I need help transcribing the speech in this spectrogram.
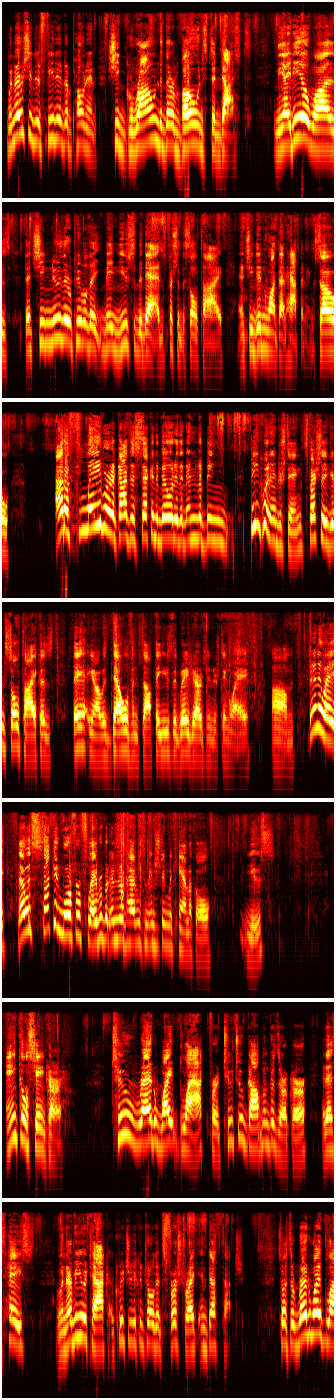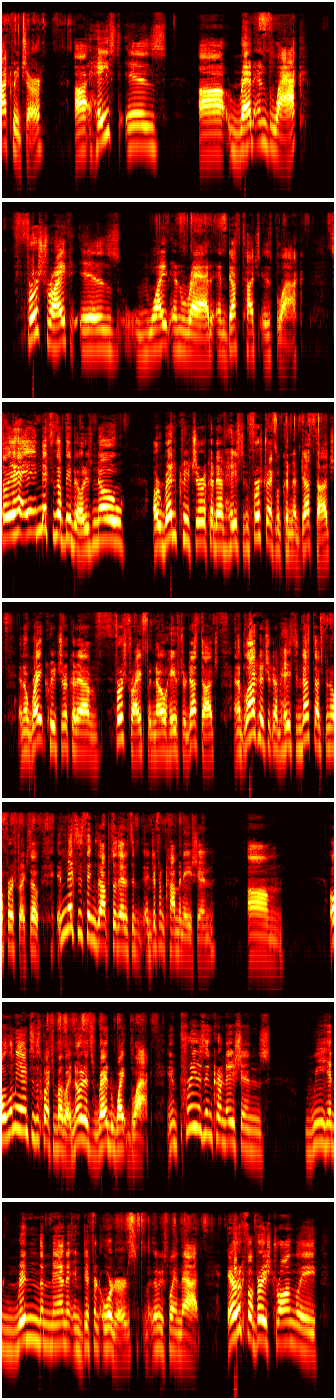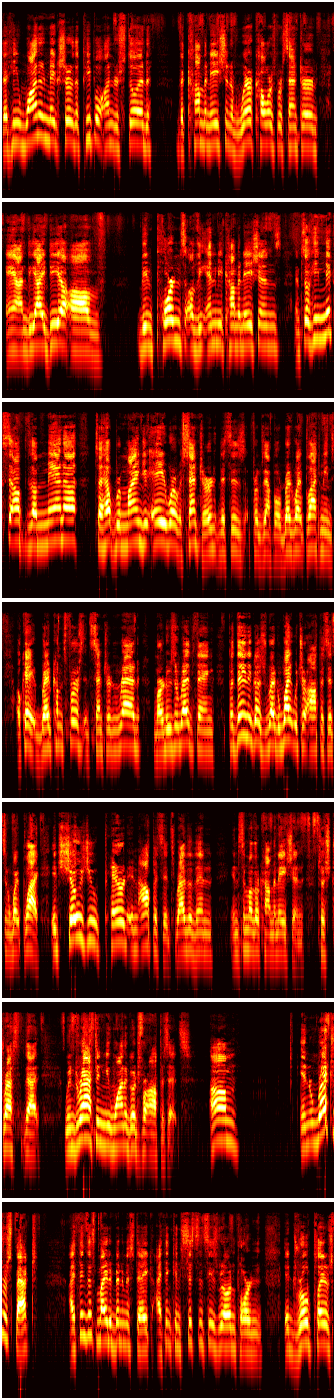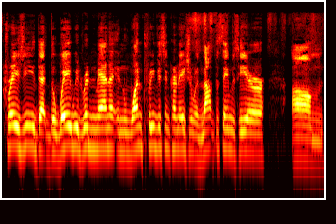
whenever she defeated an opponent, she ground their bones to dust. And the idea was that she knew there were people that made use of the dead, especially the Sultai, and she didn't want that happening. So, out of flavor, it got this second ability that ended up being being quite interesting, especially against Sultai, because they, you know, with Delve and stuff, they use the graveyards in an interesting way. Um, but anyway, that was second more for flavor, but ended up having some interesting mechanical use. Ankle Shanker. Two red, white, black for a 2-2 Goblin Berserker. It has haste, and whenever you attack, a creature you control gets first strike and death touch. So it's a red, white, black creature. Uh, haste is uh, red and black. First strike is white and red, and death touch is black. So it, it mixes up the abilities. No a red creature could have haste and first strike but couldn't have death touch, and a white creature could have first strike but no haste or death touch, and a black creature could have haste and death touch but no first strike. So it mixes things up so that it's a, a different combination. Um, oh, let me answer this question by the way. Notice red, white, black. In previous incarnations, we had written the mana in different orders. Let me explain that. Erik felt very strongly that he wanted to make sure that people understood the combination of where colors were centered and the idea of the importance of the enemy combinations. And so he mixed up the mana to help remind you, A, where it was centered. This is, for example, red, white, black means, okay, red comes first, it's centered in red. Mardu's a red thing. But then it goes red, white, which are opposites, and white, black. It shows you paired in opposites rather than in some other combination to stress that when drafting, you want to go for opposites. Um, in retrospect, I think this might have been a mistake. I think consistency is real important. It drove players crazy that the way we'd ridden mana in one previous incarnation was not the same as here. Um,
